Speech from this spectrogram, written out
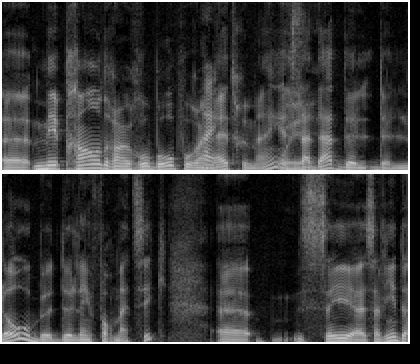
euh, méprendre un robot pour un Ouais. être humain, Oui. ça date de, l'aube de l'informatique. Euh, c'est, ça vient de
